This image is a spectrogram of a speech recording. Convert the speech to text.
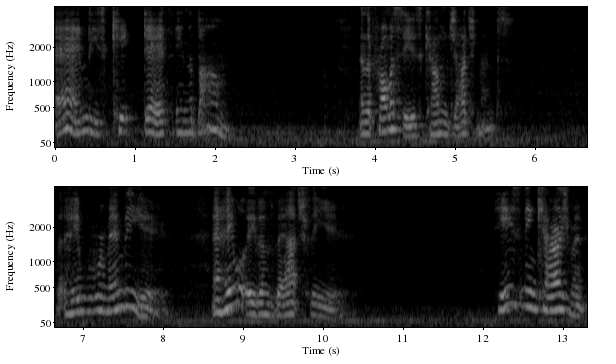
And he's kicked death in the bum. And the promise is come judgment that he will remember you and he will even vouch for you. Here's an encouragement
